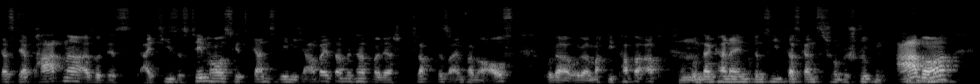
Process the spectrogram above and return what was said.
dass der Partner, also das IT-Systemhaus, jetzt ganz wenig Arbeit damit hat, weil der klappt das einfach nur auf oder, oder macht die Pappe ab mhm. und dann kann er im Prinzip das Ganze schon bestücken. Aber mhm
